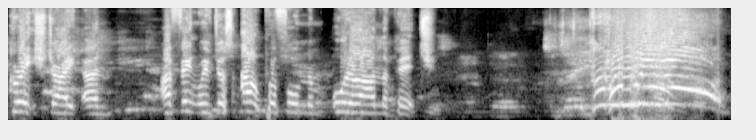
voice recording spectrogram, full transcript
great strike, and I think we've just outperformed them all around the pitch. Come on!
